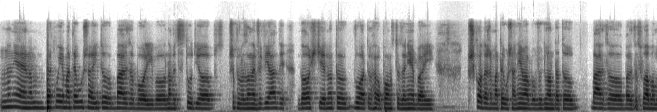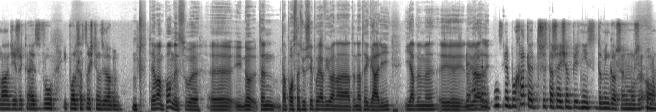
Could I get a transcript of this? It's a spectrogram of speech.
no nie, no brakuje Mateusza i to bardzo boli, bo nawet studio, przeprowadzone wywiady, goście, no to woła trochę o pomstę do nieba i szkoda, że Mateusza nie ma, bo wygląda to bardzo, bardzo słabo. Mam nadzieję, że KSW i Polsa coś z tym zrobią. To ja mam pomysł. y, no, ten, ta postać już się pojawiła na, na tej gali i ja bym. y, no, A Jura- ten główny bohater 365 dni z Domingoszem może, o.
